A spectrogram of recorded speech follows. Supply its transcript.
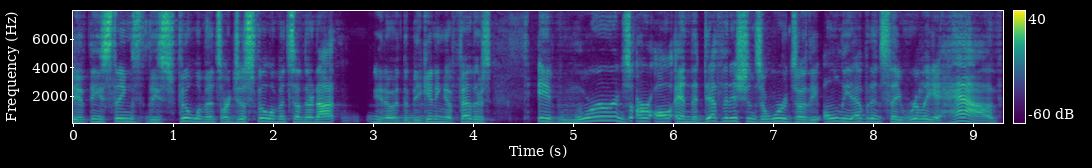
if these things, these filaments are just filaments and they're not, you know, the beginning of feathers, if words are all and the definitions of words are the only evidence they really have,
